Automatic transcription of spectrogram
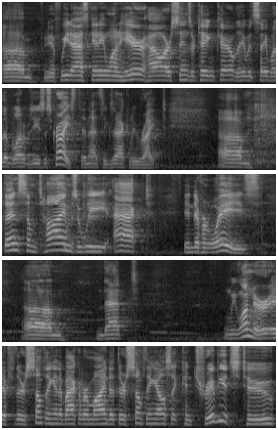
Um, if we'd ask anyone here how our sins are taken care of, they would say by the blood of Jesus Christ, and that's exactly right. Um, then sometimes we act in different ways um, that we wonder if there's something in the back of our mind that there's something else that contributes to,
